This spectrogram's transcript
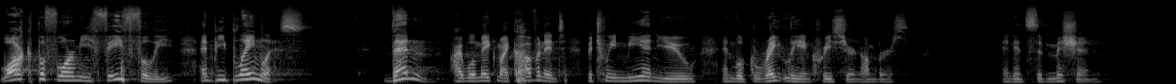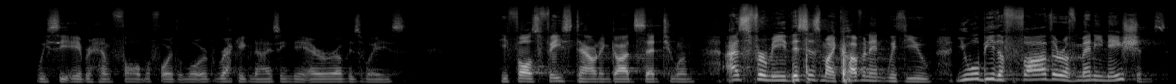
Walk before me faithfully and be blameless. Then I will make my covenant between me and you and will greatly increase your numbers. And in submission, we see Abraham fall before the Lord, recognizing the error of his ways. He falls face down, and God said to him, As for me, this is my covenant with you. You will be the father of many nations.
